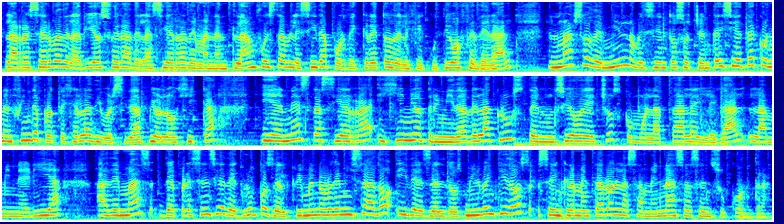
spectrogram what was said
La Reserva de la Biosfera de la Sierra de Manantlán fue establecida por decreto del Ejecutivo Federal en marzo de 1987 con el fin de proteger la diversidad biológica y en esta sierra Higinio Trinidad de la Cruz denunció hechos como la tala ilegal, la minería, además de presencia de grupos del crimen organizado y desde el 2022 se incrementaron las amenazas en su contra.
